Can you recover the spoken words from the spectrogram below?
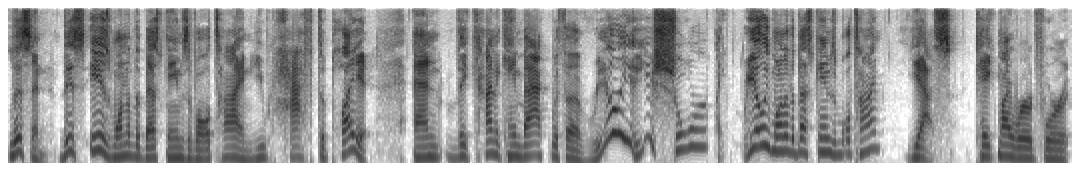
listen, this is one of the best games of all time. You have to play it. And they kind of came back with a, really? Are you sure? Like, really one of the best games of all time? Yes. Take my word for it.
